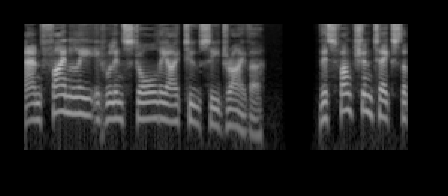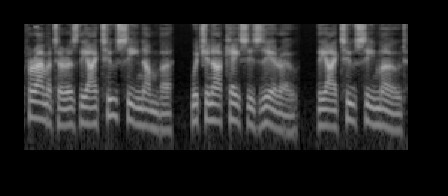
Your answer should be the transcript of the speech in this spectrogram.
And finally it will install the I2C driver. This function takes the parameter as the I2C number, which in our case is 0, the I2C mode,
